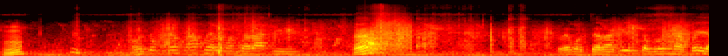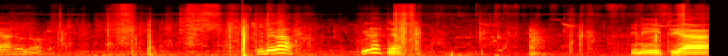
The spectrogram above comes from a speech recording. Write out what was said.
Hmm? Hah? Lewat jarak ini sebelum ngapain ya anu no. Ini. Ini. Ya. Ini dia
